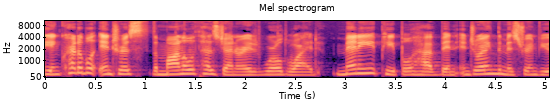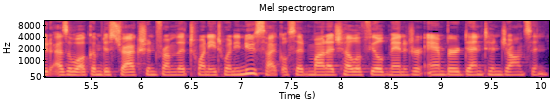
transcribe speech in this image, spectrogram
the incredible interest the monolith has generated worldwide. Many people have been enjoying the mystery and viewed as a welcome distraction from the 2020 news cycle, said Monticello field manager Amber Denton Johnson.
